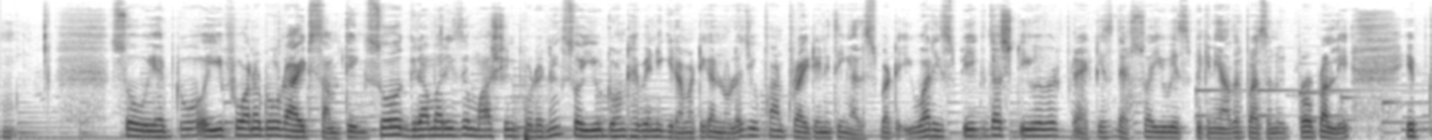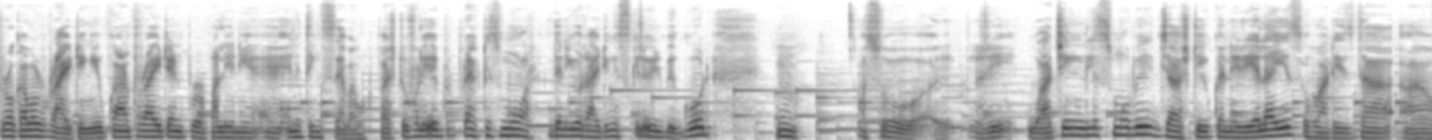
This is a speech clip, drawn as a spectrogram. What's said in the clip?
Hmm. So we have to if you want to write something so grammar is the most important thing. So you don't have any grammatical knowledge you can't write anything else. But you speak just you have a practice that's why you will speak any other person properly. If talk about writing you can't write and properly any uh, anything about. First of all you have to practice more then your writing skill will be good. Hmm. So uh, re- watching english movie just you can realize what is the uh,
